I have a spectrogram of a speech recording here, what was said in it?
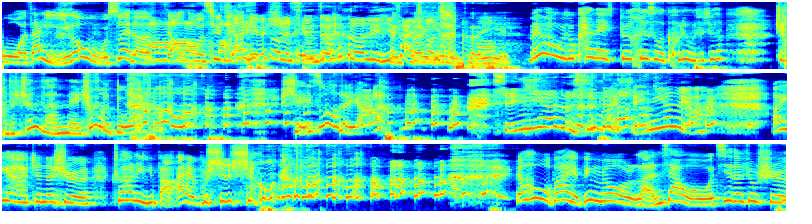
我在以一个五岁的角度去讲这个事情，对颗粒，你踩上去很可以。没有，我就看那堆黑色的颗粒，我就觉得长得真完美，这么多，然后 谁做的呀？谁捏的？是对，谁捏的呀？哎呀，真的是抓了一把爱不释手。然后我爸也并没有拦下我，我记得就 是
